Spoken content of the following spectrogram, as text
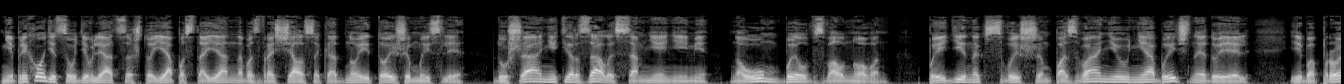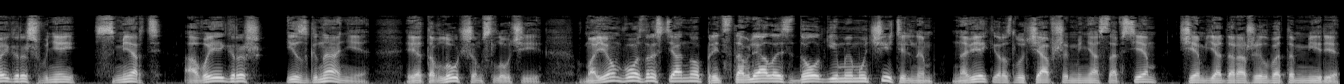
Не приходится удивляться, что я постоянно возвращался к одной и той же мысли. Душа не терзалась сомнениями, но ум был взволнован. Поединок с высшим по званию — необычная дуэль, ибо проигрыш в ней — смерть, а выигрыш — изгнание. И это в лучшем случае. В моем возрасте оно представлялось долгим и мучительным, навеки разлучавшим меня со всем, чем я дорожил в этом мире.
